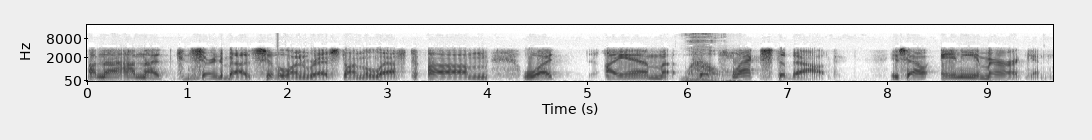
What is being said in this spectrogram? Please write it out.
I'm not. I'm not concerned about civil unrest on the left. Um, what I am Wow. perplexed about is how any American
